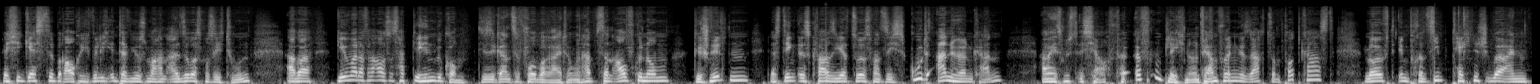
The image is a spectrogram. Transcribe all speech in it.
Welche Gäste brauche ich? Will ich Interviews machen? All sowas muss ich tun. Aber gehen wir mal davon aus, das habt ihr hinbekommen, diese ganze Vorbereitung und habt es dann aufgenommen, geschnitten. Das Ding ist quasi jetzt so, dass man sich gut anhören kann. Aber jetzt müsst ihr es ja auch veröffentlichen. Und wir haben vorhin gesagt, so ein Podcast läuft im Prinzip technisch über einen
